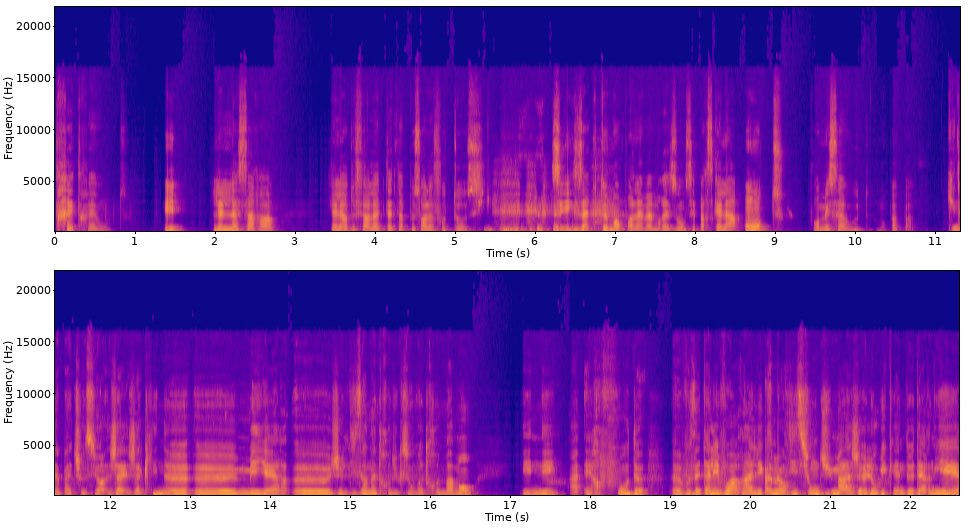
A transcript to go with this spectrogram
très très honte. Et Lella Sarah, qui a l'air de faire la tête un peu sur la photo aussi, c'est exactement pour la même raison, c'est parce qu'elle a honte pour Messaoud, mon papa. Qui n'a pas de chaussures. Jacqueline euh, euh, Meyer, euh, je le disais en introduction, votre maman est née à Airfood. vous êtes allé voir hein, l'exposition du Mage le week-end dernier.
